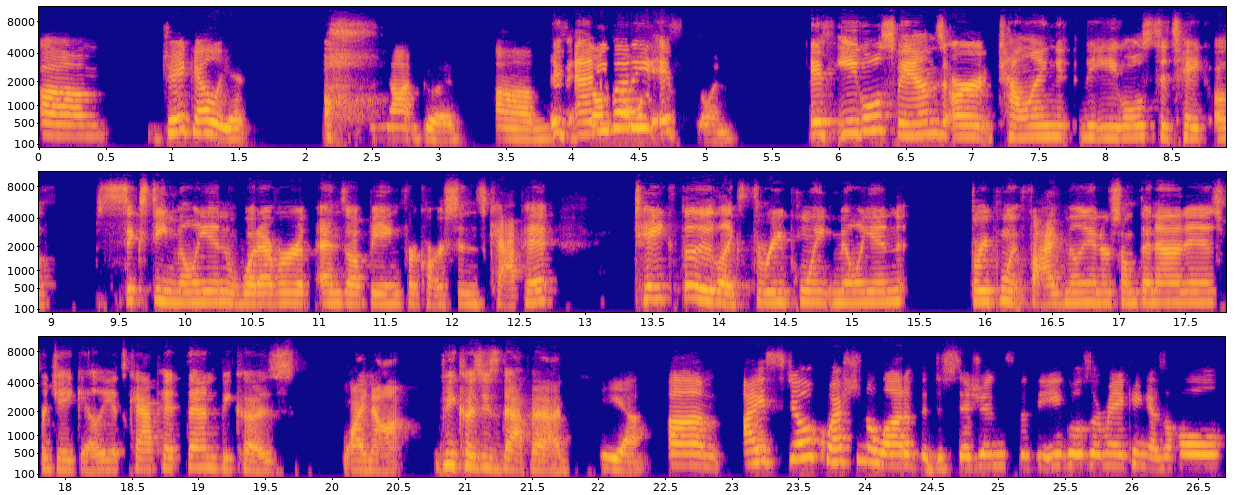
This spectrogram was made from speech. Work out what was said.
um, Jake Elliott, Oh, not good. Um, If anybody- if- if Eagles fans are telling the Eagles to take a 60 million, whatever it ends up being for Carson's cap hit, take the like 3 point million, 3.5 million or something that it is for Jake Elliott's cap hit then because why not? Because he's that bad. Yeah. Um, I still question a lot of the decisions that the Eagles are making as a whole.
